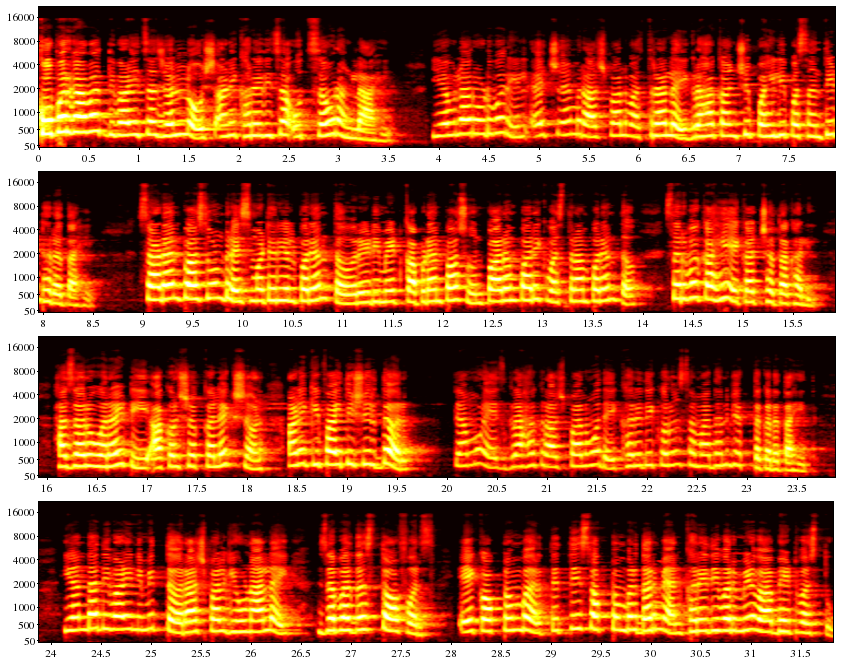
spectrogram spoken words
कोपरगावात दिवाळीचा जल्लोष आणि खरेदीचा उत्सव रंगला आहे. येवला रोडवरील एच एम राजपाल वस्त्रालय ग्राहकांची पहिली पसंती ठरत आहे. साड्यांपासून ड्रेस मटेरियलपर्यंत रेडीमेड कापड्यांपासून पारंपरिक वस्त्रांपर्यंत सर्व काही एकाच छताखाली. हजारो व्हरायटी आकर्षक कलेक्शन आणि किफायतीशीर दर. त्यामुळेच ग्राहक राजपालमध्ये खरेदी करून समाधान व्यक्त करत आहेत. यंदा दिवाळीनिमित्त राजपाल घेऊन आलंय जबरदस्त ऑफर्स एक ऑक्टोंबर ते तीस ऑक्टोंबर दरम्यान खरेदीवर मिळवा भेटवस्तू.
